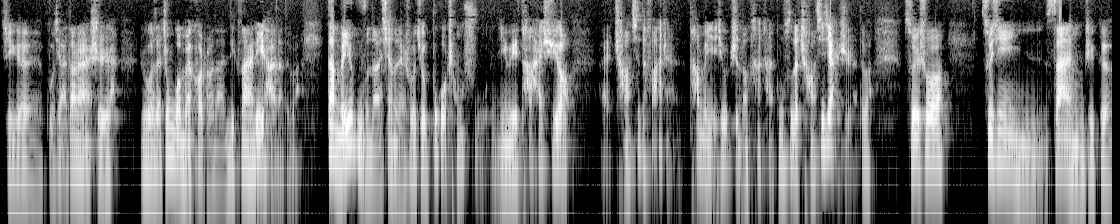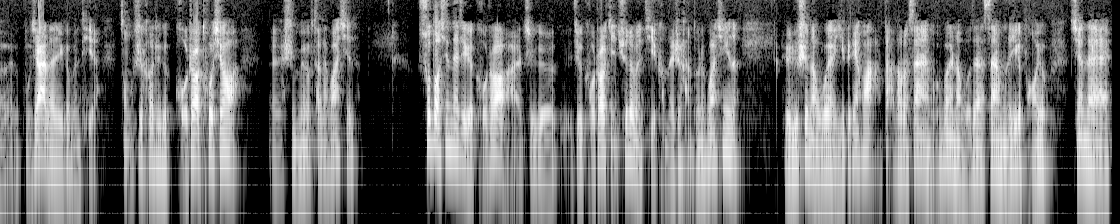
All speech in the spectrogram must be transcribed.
这个股价当然是，如果在中国卖口罩呢，你当然厉害了，对吧？但美股呢，相对来说就不够成熟，因为它还需要哎长期的发展，他们也就只能看看公司的长期价值，对吧？所以说，最近 3M 这个股价的这个问题，总是和这个口罩脱销啊。呃是没有太大关系的。说到现在这个口罩啊，这个这个口罩紧缺的问题，可能是很多人关心的。于是呢，我也一个电话打到了三 M，问了我在三 M 的一个朋友，现在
